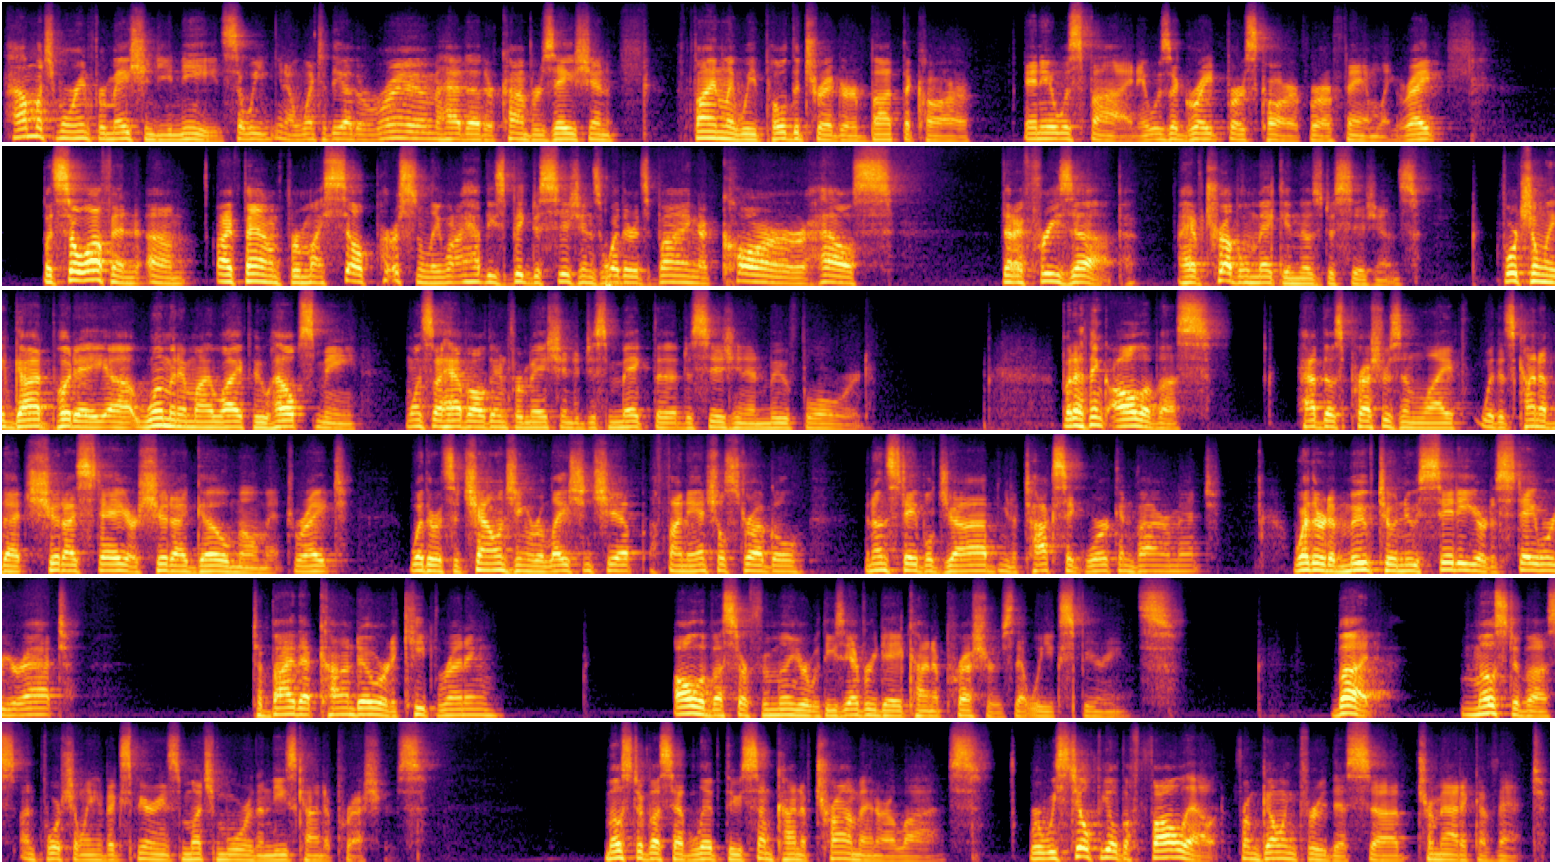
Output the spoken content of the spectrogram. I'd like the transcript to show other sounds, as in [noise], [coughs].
how much more information do you need? So we, you know, went to the other room, had the other conversation. Finally, we pulled the trigger, bought the car, and it was fine. It was a great first car for our family, right? But so often, um, I found for myself personally, when I have these big decisions, whether it's buying a car or a house, that I freeze up. I have trouble making those decisions. Fortunately, God put a uh, woman in my life who helps me once I have all the information to just make the decision and move forward. But I think all of us have those pressures in life with it's kind of that should I stay or should I go moment, right? Whether it's a challenging relationship, a financial struggle, an unstable job, you know, toxic work environment, whether to move to a new city or to stay where you're at, to buy that condo or to keep renting. All of us are familiar with these everyday kind of pressures that we experience. But most of us, unfortunately, have experienced much more than these kind of pressures. Most of us have lived through some kind of trauma in our lives where we still feel the fallout from going through this uh, traumatic event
